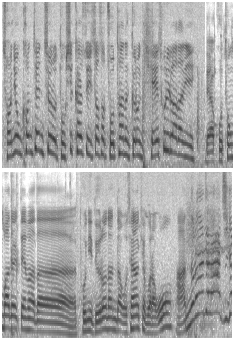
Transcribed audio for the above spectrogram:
전용 컨텐츠로 독식할 수 있어서 좋다는 그런 개소리를 하다니 내가 고통받을 때마다 돈이 늘어난다고 생각해보라고? 안 늘어나잖아 지금!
